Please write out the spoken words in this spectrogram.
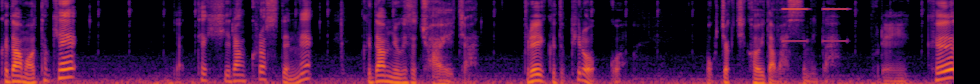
그 다음 어떻게? 야, 택시랑 크로스 됐네. 그 다음 여기서 좌회전. 브레이크도 필요 없고. 목적지 거의 다 왔습니다. 브레이크.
